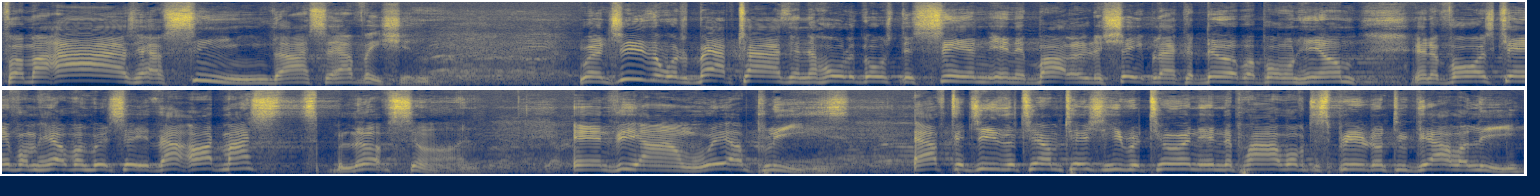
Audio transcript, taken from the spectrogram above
For my eyes have seen thy salvation when Jesus was baptized and the Holy Ghost descended in a bodily shape like a dove upon him, and a voice came from heaven which said, Thou art my beloved Son, and thee I am well pleased. After Jesus' temptation, he returned in the power of the Spirit unto Galilee,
